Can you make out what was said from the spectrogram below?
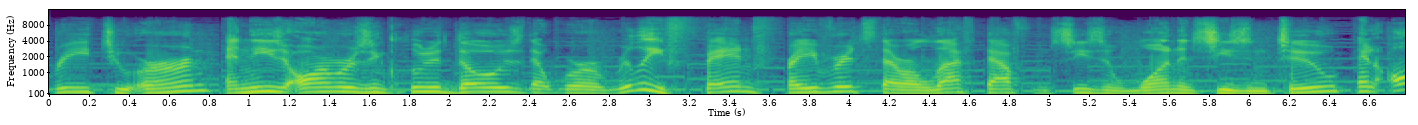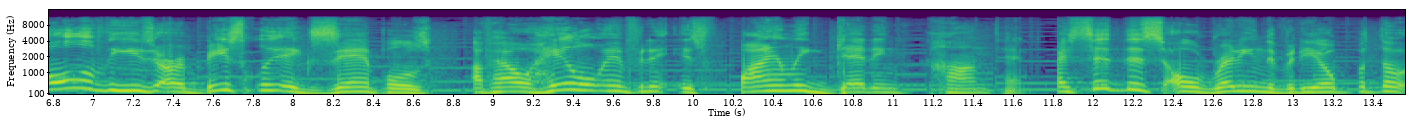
free to earn. And these armors included those that were really fan favorites that were left out from season one and season two. And all of these are basically examples of how Halo Infinite is finally getting content. I said this already in the video, but the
